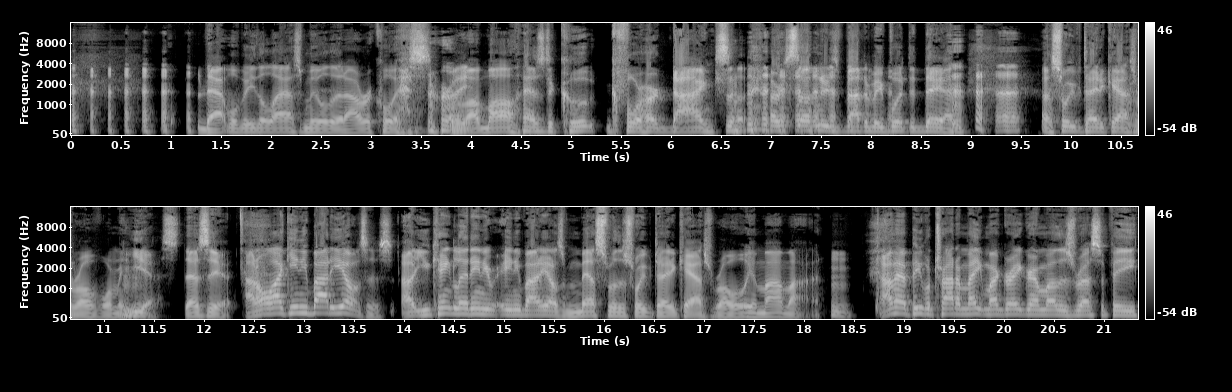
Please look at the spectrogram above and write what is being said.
that will be the last meal that I request. Right. My mom has to cook for her dying son, her son who's about to be put to death, a sweet potato casserole for me. Mhm. Yes, that's it. I don't like anybody else's. Uh, you can't let any anybody else mess with a sweet potato casserole in my mind. Hmm. I've had people try to make my great grandmother's recipe.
